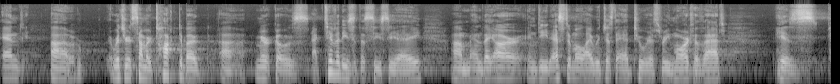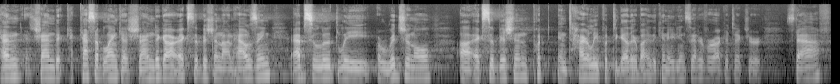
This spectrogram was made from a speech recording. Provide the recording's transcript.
and uh, Richard Sommer talked about uh, Mirko's activities at the CCA, um, and they are indeed estimable. I would just add two or three more to that. His Casablanca Chandigarh exhibition on housing, absolutely original uh, exhibition, put entirely put together by the Canadian Centre for Architecture staff.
